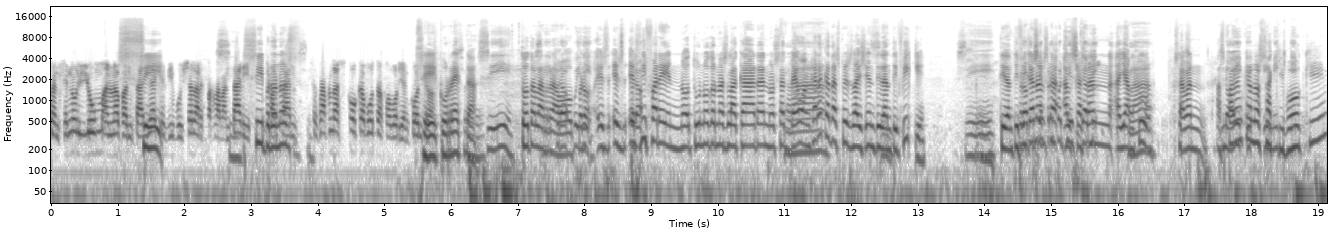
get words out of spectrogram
s'encén un llum en una pantalla sí. que dibuixa l'arc parlamentari. Sí, sí però per no tant, és... se sap l'escó que vota a favor i en contra. Sí, correcte. Sí. Tota la sí, raó, però, però, dir, és, és, és però... diferent, no? Tu no dones la cara, no se't veu, encara que després la gent t'identifiqui. Sí. T'identifiquen els, que, els que estan allà amb tu saben... Esperem no, que no s'equivoquin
